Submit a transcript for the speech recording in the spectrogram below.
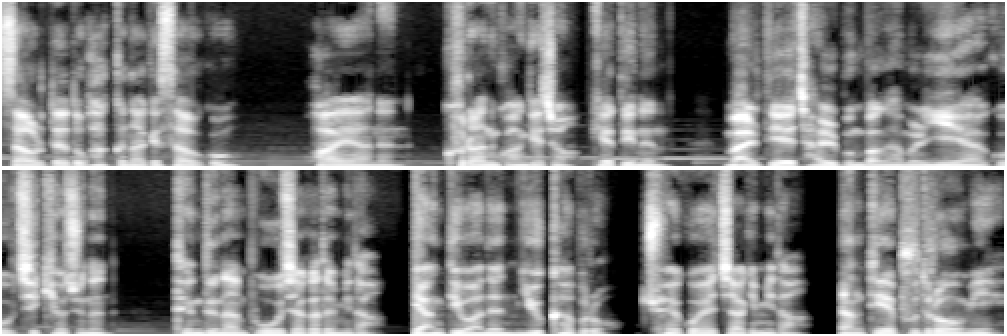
싸울 때도 화끈하게 싸우고 화해하는 쿨한 관계죠. 개띠는 말띠의 자율분방함을 이해하고 지켜주는 든든한 보호자가 됩니다. 양띠와는 육합으로 최고의 짝입니다. 양띠의 부드러움이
